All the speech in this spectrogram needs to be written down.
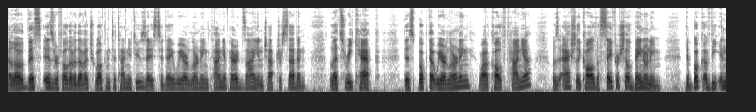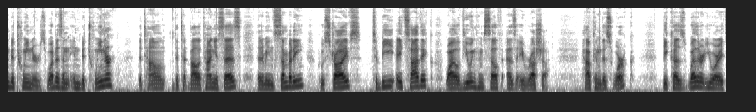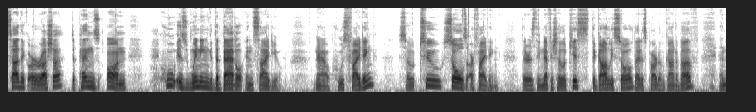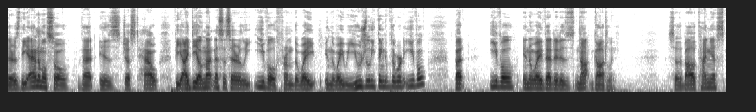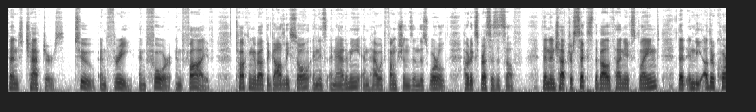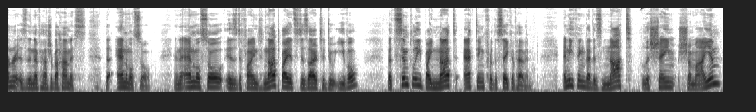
Hello, this is Rafael Davidovich. Welcome to Tanya Tuesdays. Today we are learning Tanya Perek Zayin, chapter 7. Let's recap. This book that we are learning, while called Tanya, was actually called the Sefer Shel Beinonim, the book of the in-betweeners. What is an in-betweener? The, Tal- the HaTanya says that it means somebody who strives to be a tzaddik while viewing himself as a rasha. How can this work? Because whether you are a tzaddik or a rasha depends on who is winning the battle inside you. Now, who's fighting? So two souls are fighting. There is the nefesh elokis, the godly soul that is part of God above, and there is the animal soul that is just how the ideal, not necessarily evil from the way in the way we usually think of the word evil, but evil in a way that it is not godly. So the Baal HaTanya spent chapters 2 and 3 and 4 and 5 talking about the godly soul and its anatomy and how it functions in this world, how it expresses itself. Then in chapter 6, the Baal HaTanya explained that in the other corner is the Nefesh Bahamis, the animal soul. And the animal soul is defined not by its desire to do evil, but simply by not acting for the sake of heaven. Anything that is not l'shem shamayim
